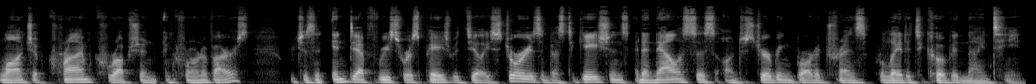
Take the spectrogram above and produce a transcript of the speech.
launch of Crime, Corruption, and Coronavirus, which is an in depth resource page with daily stories, investigations, and analysis on disturbing broader trends related to COVID 19.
